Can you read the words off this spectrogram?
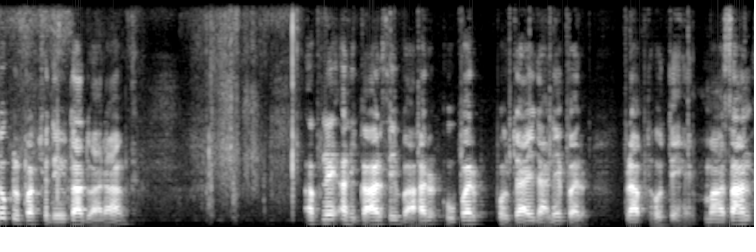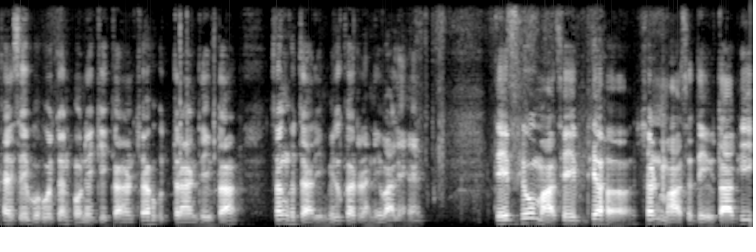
शुक्ल पक्ष देवता द्वारा अपने अधिकार से बाहर ऊपर पहुँचाए जाने पर प्राप्त होते हैं। मासान ऐसे बहुवचन होने के कारण छह उत्तरायण देवता संघचारी मिलकर रहने वाले हैं। तेभ्यो मासेभ्य षण्मास देवता भी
